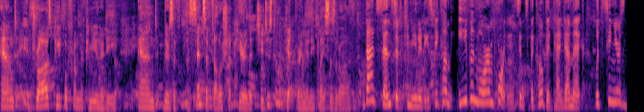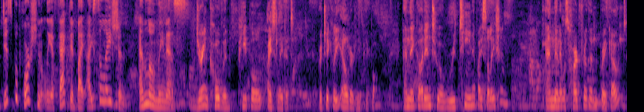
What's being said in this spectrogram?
And it draws people from the community, and there's a, a, sense of fellowship here that you just don't get very many places at all. That sense of community has become even more important since the COVID pandemic, with seniors disproportionately affected by isolation and loneliness. During COVID, people isolated, particularly elderly people, and they got into a routine of isolation and then it was hard for them to break out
